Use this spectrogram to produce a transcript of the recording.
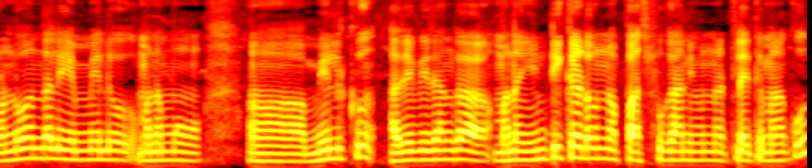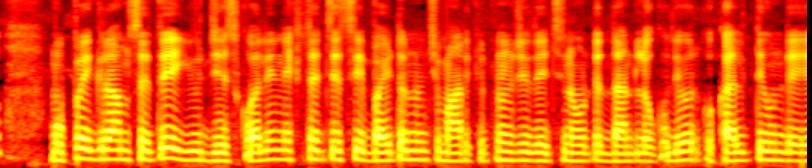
రెండు వందల ఎంఎల్ మనము మిల్క్ అదేవిధంగా మన ఇంటికాడ ఉన్న పసుపు కానీ ఉన్నట్లయితే మనకు ముప్పై గ్రామ్స్ అయితే యూజ్ చేసుకోవాలి. నెక్స్ట్ వచ్చేసి బయట నుంచి మార్కెట్ నుంచి తెచ్చిన ఉంటే దాంట్లో కొద్ది వరకు కల్తీ ఉండే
